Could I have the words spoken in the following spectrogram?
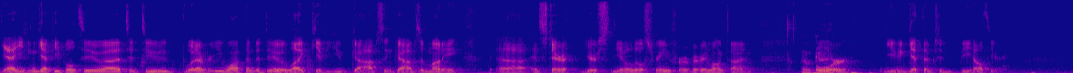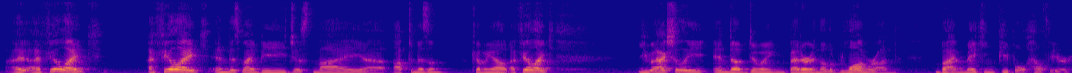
yeah, you can get people to uh, to do whatever you want them to do, like give you gobs and gobs of money uh, and stare at your you know little screen for a very long time, Okay. or you can get them to be healthier. I, I feel like I feel like and this might be just my uh, optimism coming out. I feel like you actually end up doing better in the long run by making people healthier.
